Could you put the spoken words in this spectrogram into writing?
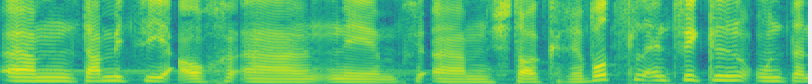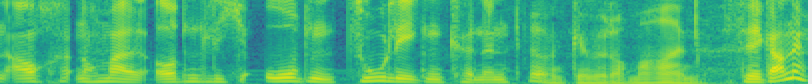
ähm, damit sie auch äh, eine ähm, stärkere Wurzel entwickeln und dann auch nochmal ordentlich oben zulegen können. Ja, dann gehen wir doch mal rein. Sehr gerne.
